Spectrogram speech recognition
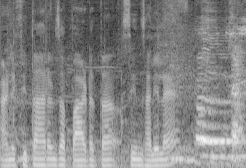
आणि सीताहरणचा पार्ट आता सीन झालेला आहे.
